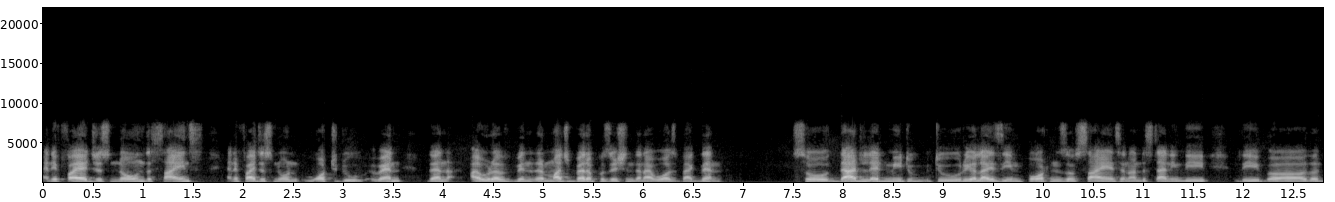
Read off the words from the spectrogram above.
And if I had just known the science and if I had just known what to do when, then I would have been in a much better position than I was back then so that led me to to realize the importance of science and understanding the the uh, the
